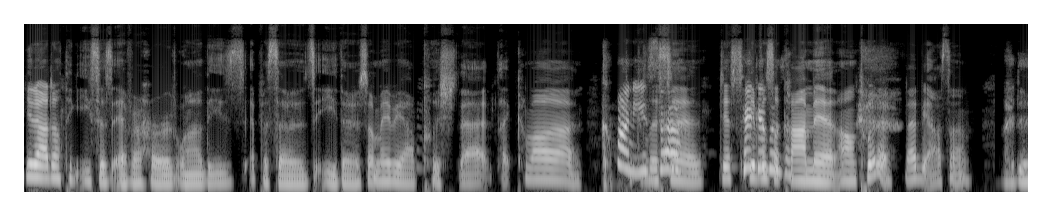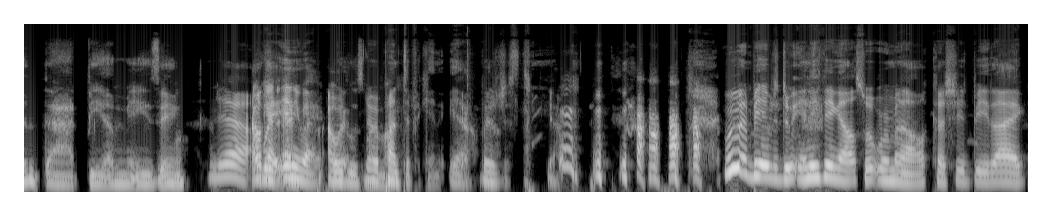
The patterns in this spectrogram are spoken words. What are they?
you know, I don't think Issa's ever heard one of these episodes either. So maybe I'll push that. Like, come on, Come on, Issa. listen, just Take give us a listen. comment on Twitter. That'd be awesome. Wouldn't that be amazing? Yeah. I Okay. would- anyway, I would lose my we're mind. pontificating. Yeah, Yeah, we're just yeah. we wouldn't be able to do anything else with Ramel because she'd be like,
